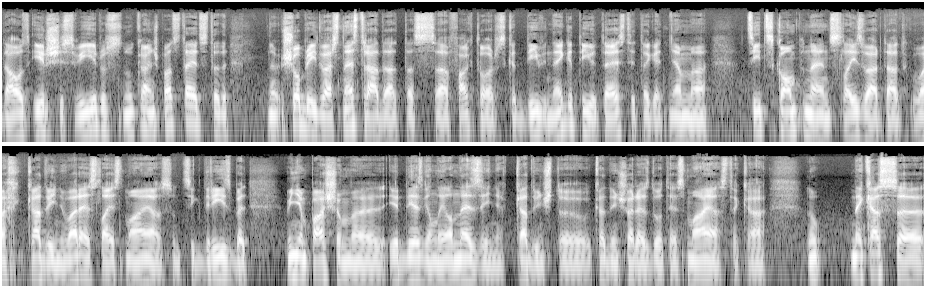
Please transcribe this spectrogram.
daudz ir šis vīrus. Nu, kā viņš pats teica, tad nu, šobrīd vairs nestrādā tas faktors, ka divi negatīvi testi tagad ņem citas komponentes, lai izvērtētu, vai, kad viņi varēs laist mājās un cik drīz. Bet viņam pašam ir diezgan liela neziņa, kad viņš, to, kad viņš varēs doties mājās. Kā, nu, nekas, eh,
